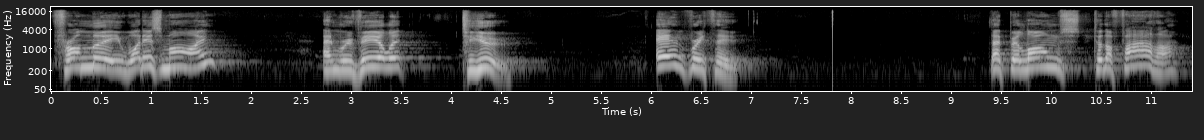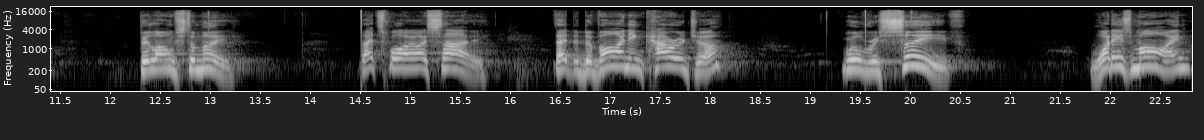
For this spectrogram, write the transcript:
from me what is mine and reveal it to you. Everything that belongs to the Father belongs to me. That's why I say that the divine encourager will receive what is mine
